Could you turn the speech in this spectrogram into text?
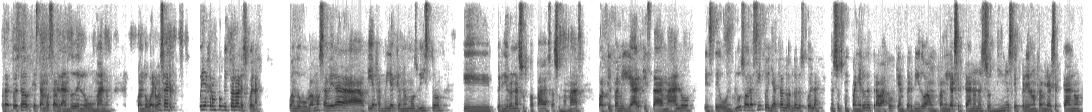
O sea, todo esto que estamos hablando de lo humano. Cuando volvamos a ver, voy a dejar un poquito a la escuela. Cuando volvamos a ver a, aquella familia que no hemos visto, que perdieron a sus papás, a sus mamás, o aquel familiar que está malo, este, o incluso ahora sí, pues ya trasladando a la escuela, nuestros compañeros de trabajo que han perdido a un familiar cercano, nuestros niños que perdieron a un familiar cercano,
